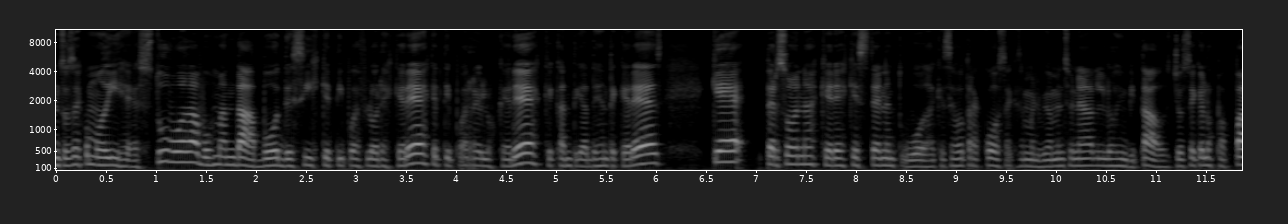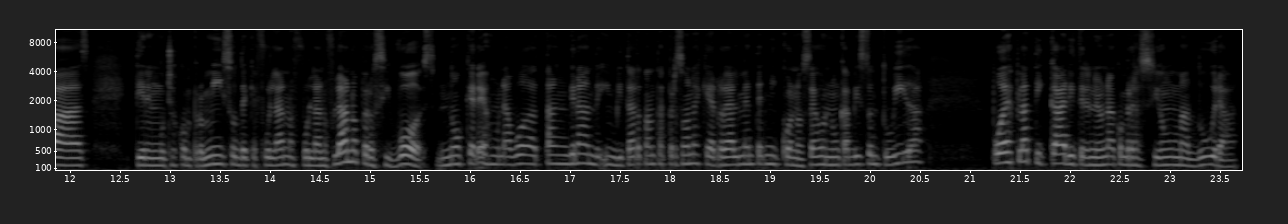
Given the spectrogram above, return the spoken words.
Entonces, como dije, es tu boda, vos mandás, vos decís qué tipo de flores querés, qué tipo de arreglos querés, qué cantidad de gente querés, qué personas querés que estén en tu boda, que esa es otra cosa que se me olvidó mencionar los invitados. Yo sé que los papás tienen muchos compromisos de que fulano, fulano, fulano, pero si vos no querés una boda tan grande, invitar tantas personas que realmente ni conoces o nunca has visto en tu vida, puedes platicar y tener una conversación madura,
